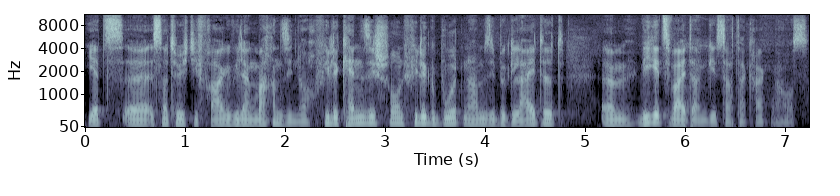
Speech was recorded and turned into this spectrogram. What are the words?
Jetzt äh, ist natürlich die Frage, wie lange machen Sie noch? Viele kennen Sie schon, viele Geburten haben Sie begleitet. Ähm, wie geht es weiter im Geestachter Krankenhaus?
